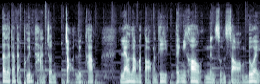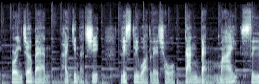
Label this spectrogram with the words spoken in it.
เตอร์ตั้งแต่พื้นฐานจนเจาะลึกครับ แล้วเรามาต่อกันที่ Technical 102 ด้วย Bollinger Band h i k i n Achi Risk Reward Ratio การแบ่งไม้ซื้อ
